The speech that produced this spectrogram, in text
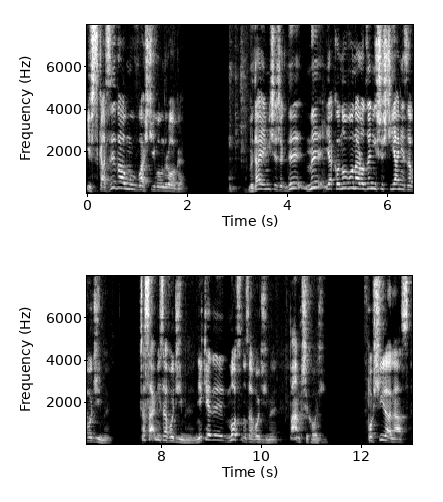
i wskazywał mu właściwą drogę. Wydaje mi się, że gdy my, jako nowonarodzeni chrześcijanie, zawodzimy, czasami zawodzimy, niekiedy mocno zawodzimy, Pan przychodzi, posila nas,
